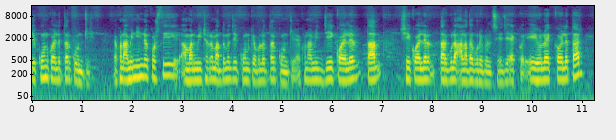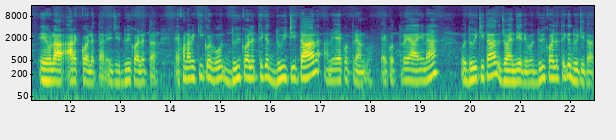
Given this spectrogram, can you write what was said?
যে কোন কয়েলের তার কোনটি। এখন আমি নির্ণয় করছি আমার মিটারের মাধ্যমে যে কোন কেবলের তার কোনটি। এখন আমি যে কয়েলের তার, সেই কয়েলের তারগুলো আলাদা করে ফেলছি। যে এক, এই হলো এক কয়েলের তার, এই হলো আরেক কয়েলের তার, এই যে দুই কয়েলের তার। এখন আমি কি করব? দুই কয়েলের থেকে দুইটি তার আমি একত্রে আনব। একত্রে আইনা ওই দুইটি তার জয়েন দিয়ে দেবো। দুই কয়েলের থেকে দুইটি তার।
